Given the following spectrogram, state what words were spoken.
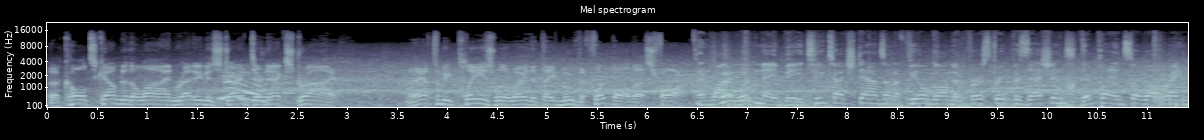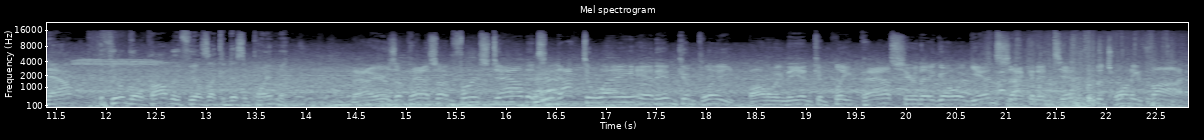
The Colts come to the line ready to start their next drive. They have to be pleased with the way that they've moved the football thus far. And why wouldn't they be? Two touchdowns on a field goal in their first three possessions. They're playing so well right now, the field goal probably feels like a disappointment. Now here's a pass on first down that's knocked away and incomplete. Following the incomplete pass, here they go again. Second and 10 from the 25.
